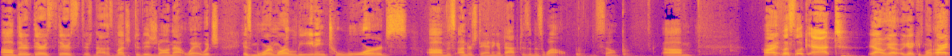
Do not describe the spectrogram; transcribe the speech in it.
um, there, there's, there's, there's not as much division on that way, which is more and more leading towards um, this understanding of baptism as well. So, um, all right, let's look at, yeah, we got, we got to keep going. All right,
